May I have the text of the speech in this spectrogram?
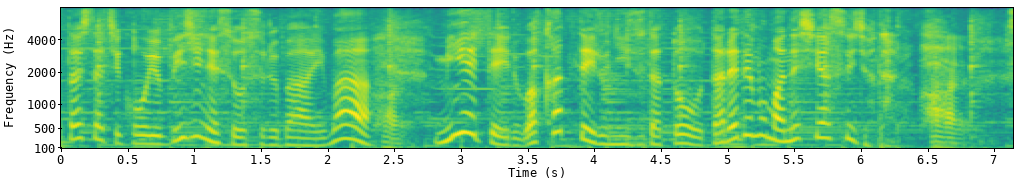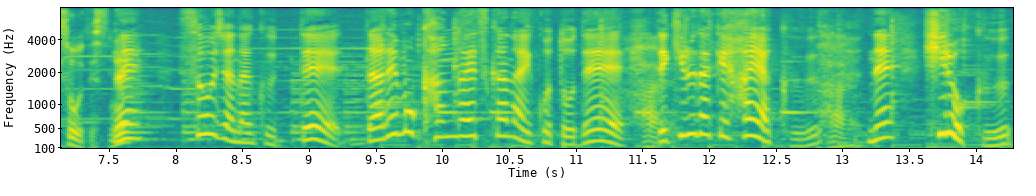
私たちこういうビジネスをする場合はいはい見えている分かっているニーズだと誰でも真似しやすいじゃない。はい。そうですね。ねそうじゃなくって誰も考えつかないことで、はい。できるだけ早く、はい。ね、広く、うん。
